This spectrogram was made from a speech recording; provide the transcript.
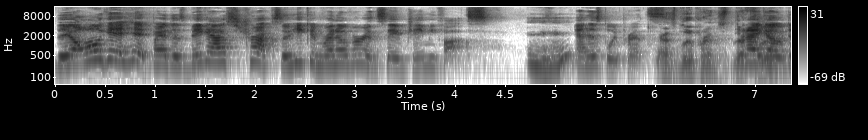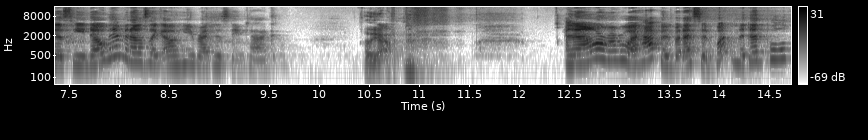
They all get hit by this big ass truck, so he can run over and save Jamie Foxx Mm-hmm. and his blueprints. That's blueprints. They're and I clear. go, does he know him? And I was like, oh, he read his name tag. Oh yeah. And I don't remember what happened, but I said, "What in the Deadpool?"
